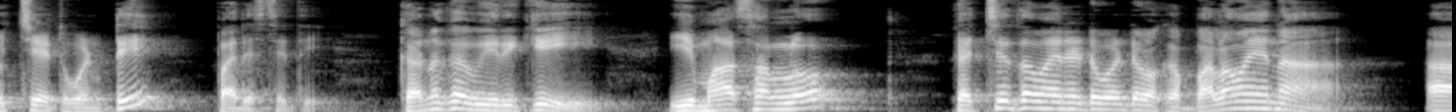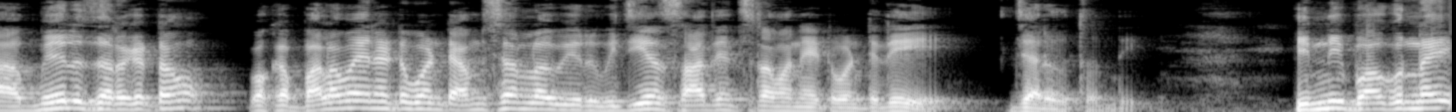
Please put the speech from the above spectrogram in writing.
వచ్చేటువంటి పరిస్థితి. కనుక వీరికి ఈ మాసంలో ఖచ్చితమైనటువంటి ఒక బలమైన మేలు జరగటం ఒక బలమైనటువంటి అంశంలో వీరు విజయం సాధించడం అనేటువంటిది జరుగుతుంది. ఇన్ని బాగున్నాయి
